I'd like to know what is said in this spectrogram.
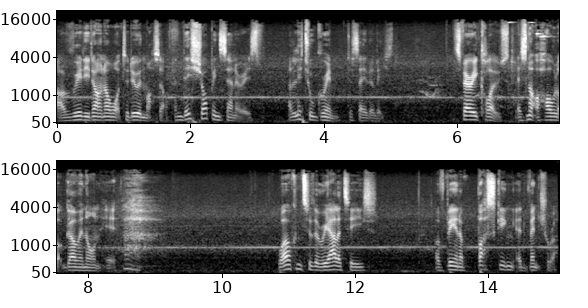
I really don't know what to do with myself. And this shopping centre is a little grim to say the least. It's very closed. There's not a whole lot going on here. Welcome to the realities of being a busking adventurer.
